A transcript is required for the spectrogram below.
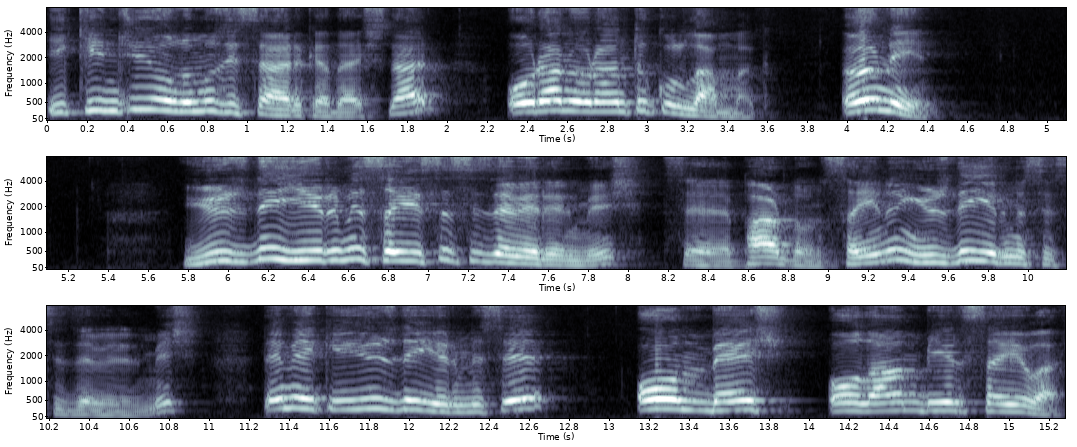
İkinci yolumuz ise arkadaşlar oran orantı kullanmak. Örneğin %20 sayısı size verilmiş. Pardon sayının %20'si size verilmiş. Demek ki %20'si 15 olan bir sayı var.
